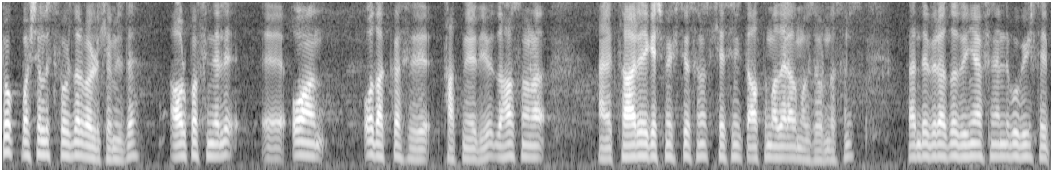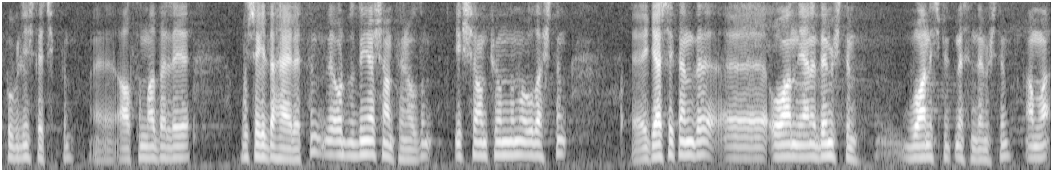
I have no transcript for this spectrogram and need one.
Çok başarılı sporcular var ülkemizde. Avrupa finali e, o an o dakika sizi tatmin ediyor. Daha sonra hani tarihe geçmek istiyorsanız kesinlikle altın madalya almak zorundasınız. Ben de biraz da dünya finaline bu bilinçle, bu bilinçle çıktım. E, altın madalyayı bu şekilde hayal ettim ve orada dünya şampiyonu oldum. İlk şampiyonluğuma ulaştım. E, gerçekten de e, o an yani demiştim, bu an hiç bitmesin demiştim ama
